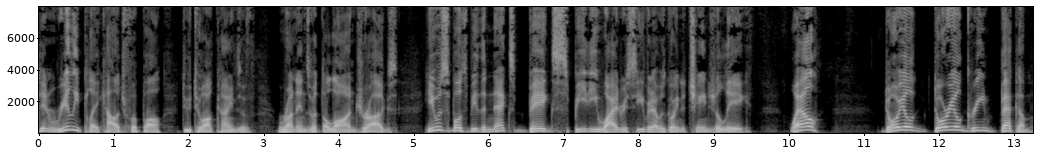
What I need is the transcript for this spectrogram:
didn't really play college football due to all kinds of run-ins with the law and drugs. He was supposed to be the next big speedy wide receiver that was going to change the league. Well, Dorial, Dorial Green Beckham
